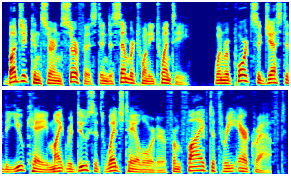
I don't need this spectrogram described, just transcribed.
budget concerns surfaced in December 2020, when reports suggested the UK might reduce its Wedgetail order from five to three aircraft.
